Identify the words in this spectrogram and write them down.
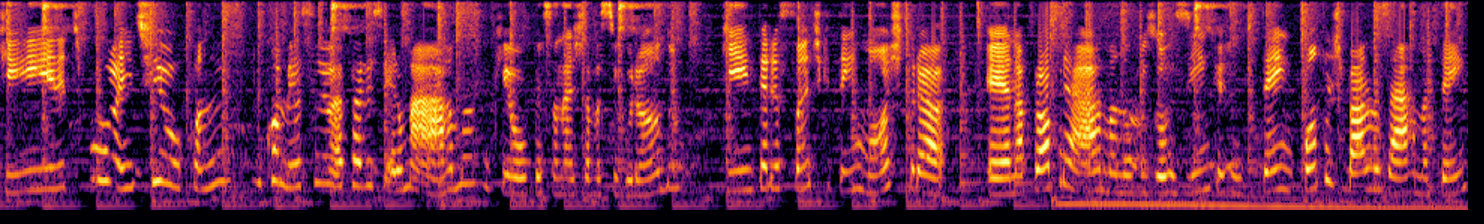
Que tipo, a gente quando no começo apareceu uma arma que o personagem estava segurando, que é interessante que tem, mostra é, na própria arma, no visorzinho que a gente tem, quantas balas a arma tem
